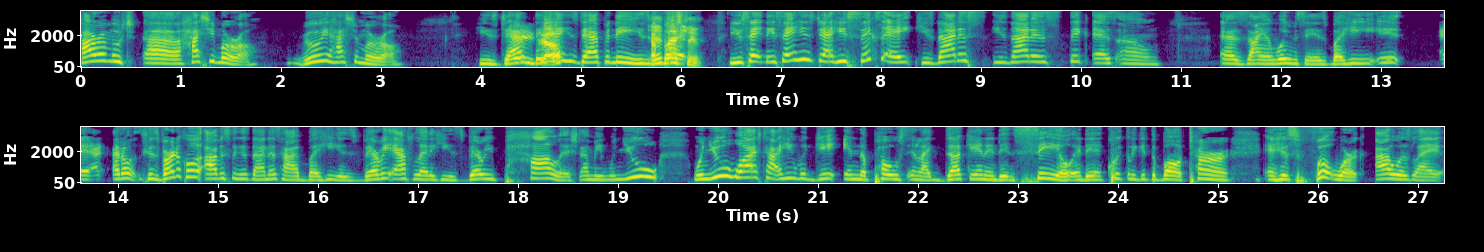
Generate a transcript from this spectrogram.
Haramuch uh, Hashimura. Rui Hashimura. He's There Jap- they go. say he's Japanese, but Interesting. you say they say he's ja- he's six eight. He's not as he's not as thick as um as Zion Williams is, but he it I, I don't his vertical obviously is not as high, but he is very athletic. He is very polished. I mean, when you when you watched how he would get in the post and like duck in and then seal and then quickly get the ball turned and his footwork, I was like,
